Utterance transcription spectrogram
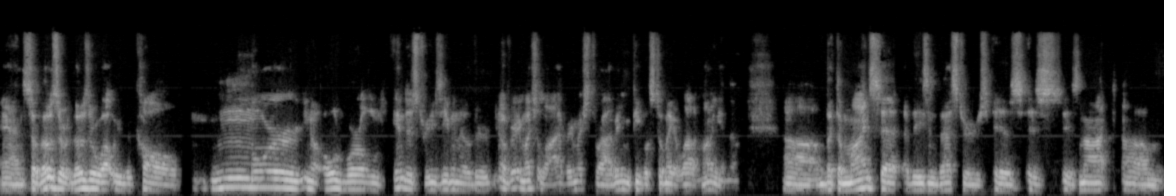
and so those are those are what we would call more you know old world industries even though they're you know very much alive very much thriving people still make a lot of money in them um, but the mindset of these investors is is is not um,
